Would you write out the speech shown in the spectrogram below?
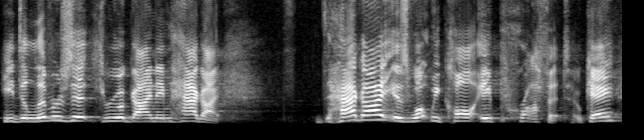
He delivers it through a guy named Haggai. Haggai is what we call a prophet, okay?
